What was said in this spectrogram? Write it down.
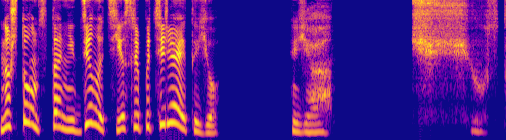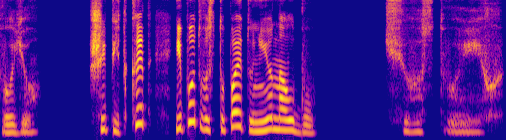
Но что он станет делать, если потеряет ее? Я чувствую, шипит Кэт, и пот выступает у нее на лбу. Чувствую их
